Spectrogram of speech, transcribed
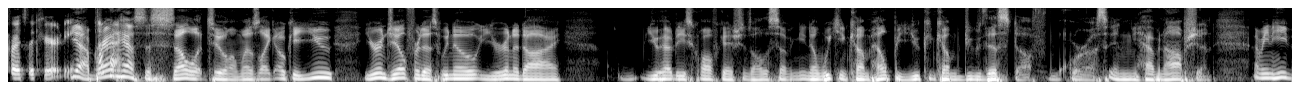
for security. yeah. Brad Okay. has to sell it to him. It's like, okay, you you're in jail for this. We know you're gonna die. You have these qualifications, all this stuff. You know, we can come help you. You can come do this stuff for us and have an option. I mean, he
